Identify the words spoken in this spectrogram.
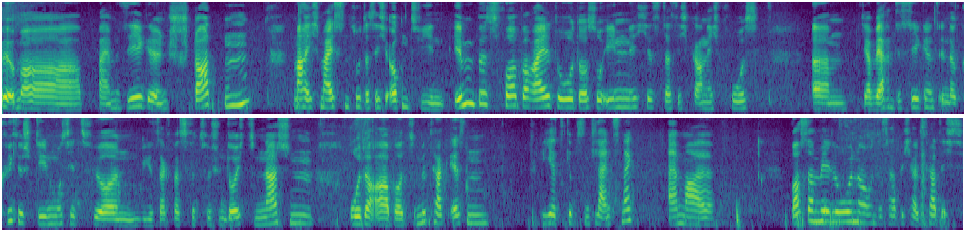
wir immer beim Segeln starten, mache ich meistens so, dass ich irgendwie einen Imbiss vorbereite oder so ähnliches, dass ich gar nicht groß ähm, ja, während des Segelns in der Küche stehen muss, jetzt für, wie gesagt, was für zwischendurch zum Naschen oder aber zum Mittagessen. Wie jetzt gibt es einen kleinen Snack, einmal Wassermelone und das habe ich halt fertig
